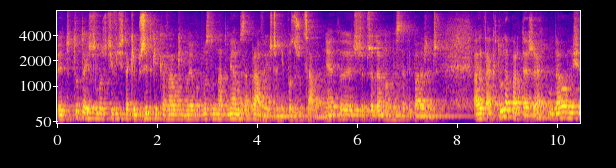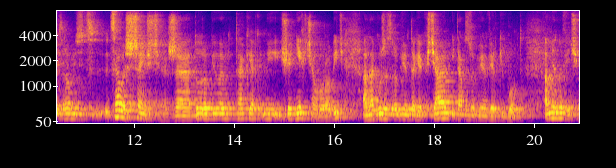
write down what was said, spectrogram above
E, tutaj jeszcze możecie widzieć takie brzydkie kawałki, bo ja po prostu nadmiaru zaprawy jeszcze nie pozrzucałem. Nie? To jeszcze przede mną niestety parę rzeczy. Ale tak, tu na parterze udało mi się zrobić całe szczęście, że tu robiłem tak, jak mi się nie chciało robić, a na górze zrobiłem tak, jak chciałem i tam zrobiłem wielki błąd. A mianowicie,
